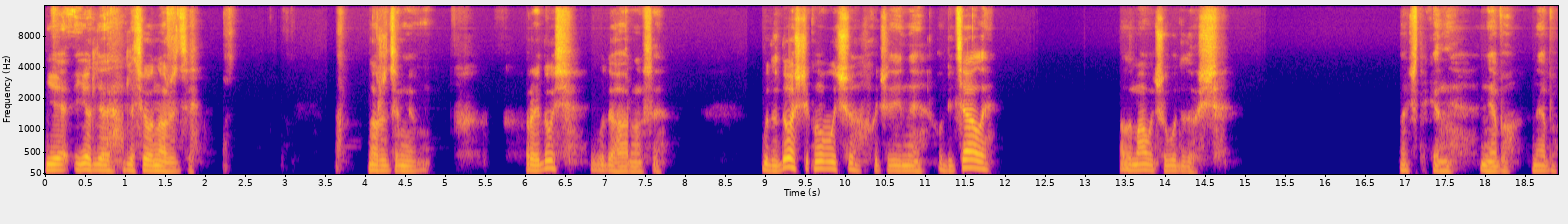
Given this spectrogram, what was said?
є, є для, для цього ножиці. Ножицями пройдусь і буде гарно все. Буде дощик, мабуть, що, хоч і не обіцяли, але, мабуть, що буде дощ. Значить таке небо, небо.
